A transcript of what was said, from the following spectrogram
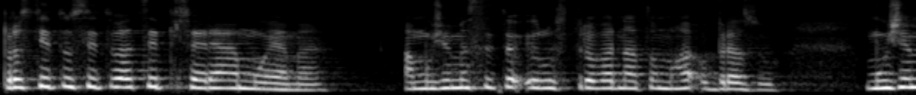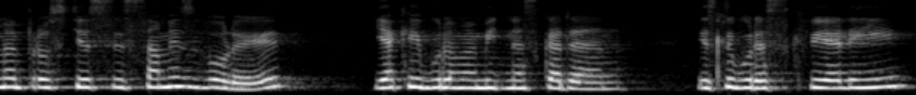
Prostě tu situaci přerámujeme a můžeme si to ilustrovat na tomhle obrazu. Můžeme prostě si sami zvolit, jaký budeme mít dneska den. Jestli bude skvělý,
